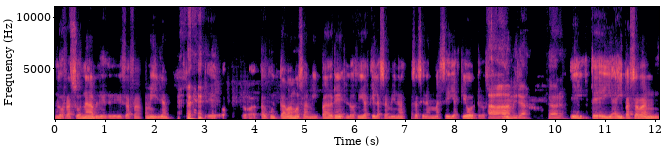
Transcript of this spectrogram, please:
los razonables de esa familia, eh, ocultábamos a mi padre los días que las amenazas eran más serias que otros. Ah, mira, claro. Este, y ahí pasaban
